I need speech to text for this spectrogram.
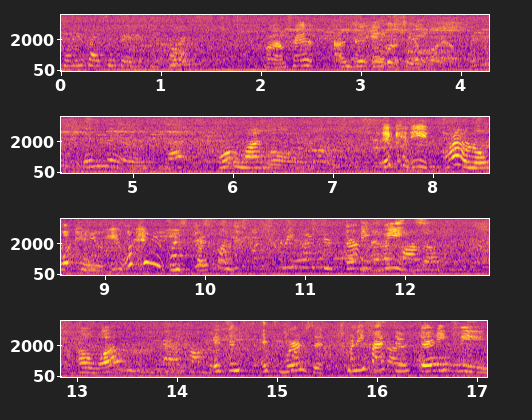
25 to 30 feet tall. Hold on, I'm trying a good angle to take a photo. Oh my lord. It can eat. I don't know. What can you eat? What can you eat? This one, this one's 25 through 30 feet. Oh, what? It's in, it's where is it? 25 through 30 feet.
